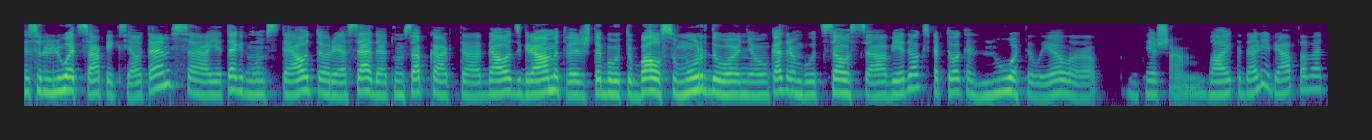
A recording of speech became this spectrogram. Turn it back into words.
tas ir ļoti sāpīgs jautājums. Ja tagad mums te autorijā sēdētu mums apkārt daudz grāmatvežu, te būtu balsu murdoņa, un katram būtu savs viedoklis par to, ka ļoti liela tiešām laika daļa ir jāpavada,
